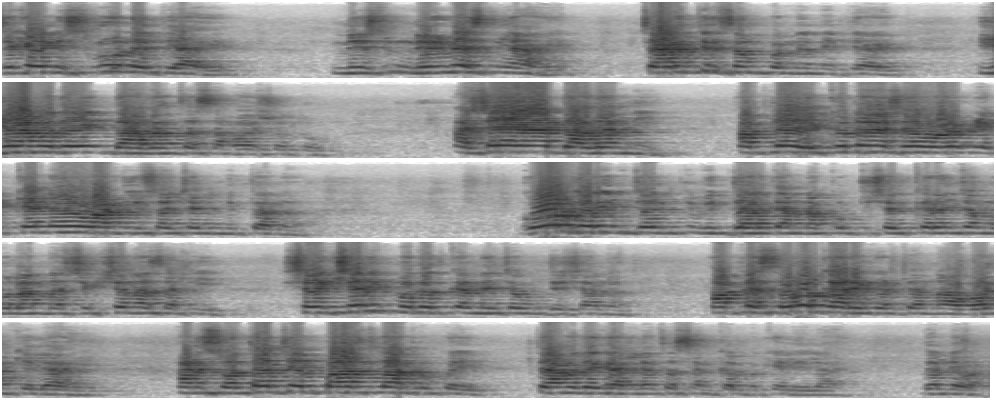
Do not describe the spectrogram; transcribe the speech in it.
जे काही निस्पृह नेते आहेत निर्व्यसनीय आहेत चारित्र्य संपन्न नेते आहेत यामध्ये दादांचा समावेश होतो. अशा या दादांनी आपल्या एकोणऐंशी एक्क्याण्णव वाढदिवसाच्या निमित्तानं गोरगरीब जन विद्यार्थ्यांना कुठे शेतकऱ्यांच्या मुलांना शिक्षणासाठी शैक्षणिक मदत करण्याच्या उद्देशानं आपल्या सर्व कार्यकर्त्यांना आवाहन केले आहे. आणि स्वतःचे पाच लाख रुपये त्यामध्ये घालण्याचा संकल्प केलेला आहे. धन्यवाद.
